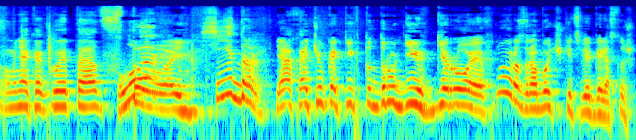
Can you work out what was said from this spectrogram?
У меня какой-то отстой. Лох, Сидор. Я хочу каких-то других героев. Ну и разработчики тебе говорят, слушай,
